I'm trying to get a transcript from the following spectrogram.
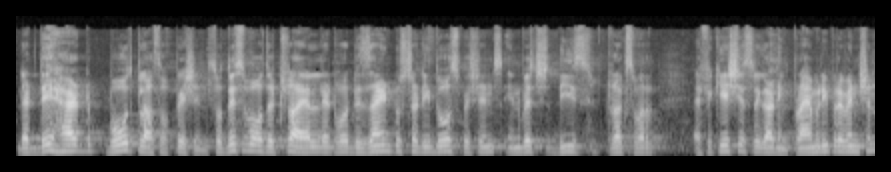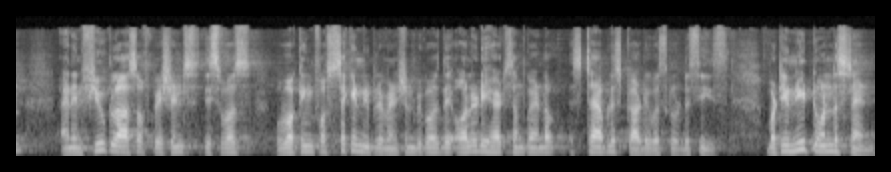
that they had both class of patients. So this was the trial that was designed to study those patients in which these drugs were efficacious regarding primary prevention and in few class of patients this was working for secondary prevention because they already had some kind of established cardiovascular disease. But you need to understand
